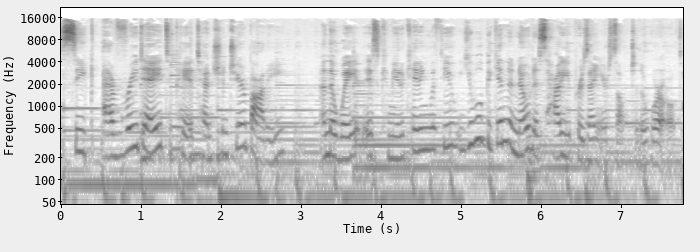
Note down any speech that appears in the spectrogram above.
seek every day to pay attention to your body, and the way it is communicating with you, you will begin to notice how you present yourself to the world.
